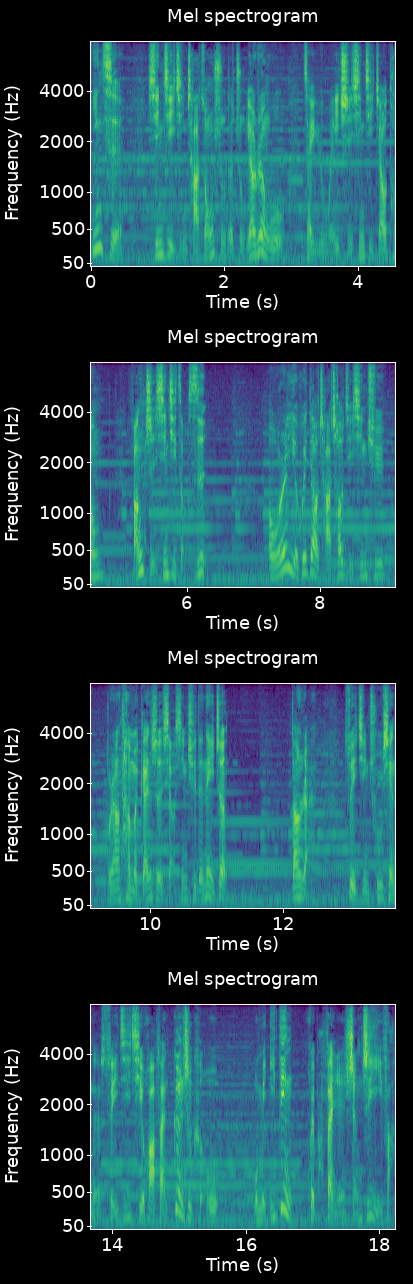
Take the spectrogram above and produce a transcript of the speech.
因此。星际警察总署的主要任务在于维持星际交通，防止星际走私，偶尔也会调查超级星区，不让他们干涉小星区的内政。当然，最近出现的随机气化犯更是可恶，我们一定会把犯人绳之以法。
